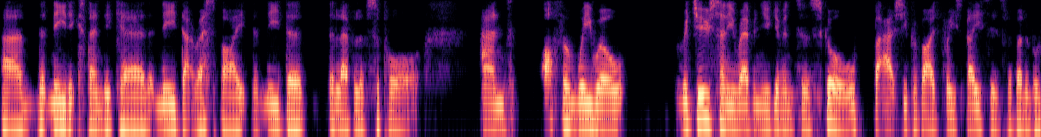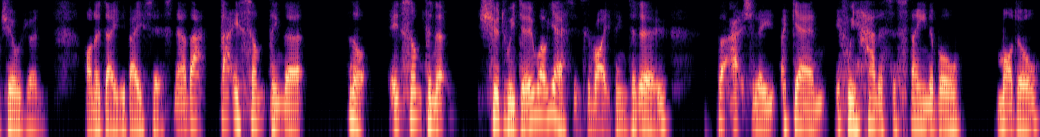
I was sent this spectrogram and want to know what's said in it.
um, that need extended care, that need that respite, that need the, the level of support. And often we will reduce any revenue given to a school, but actually provide free spaces for vulnerable children on a daily basis. Now that that is something that look, it's something that should we do? Well, yes, it's the right thing to do, But actually, again, if we had a sustainable model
